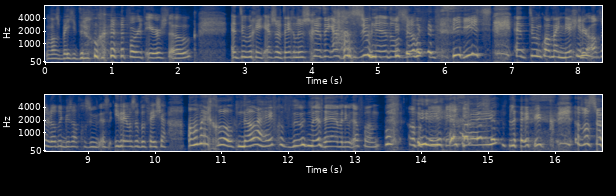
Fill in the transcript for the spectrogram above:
was een beetje dronken voor het eerst ook. En toen ging ik echt zo tegen een schutting aanzoenen. En het was zo vies. En toen kwam mijn nichtje erachter dat ik dus had gezoend. En iedereen was op dat feestje. Oh mijn god, Noah heeft gezoend met hem. En ik dacht van, oké, leuk. Dat was zo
